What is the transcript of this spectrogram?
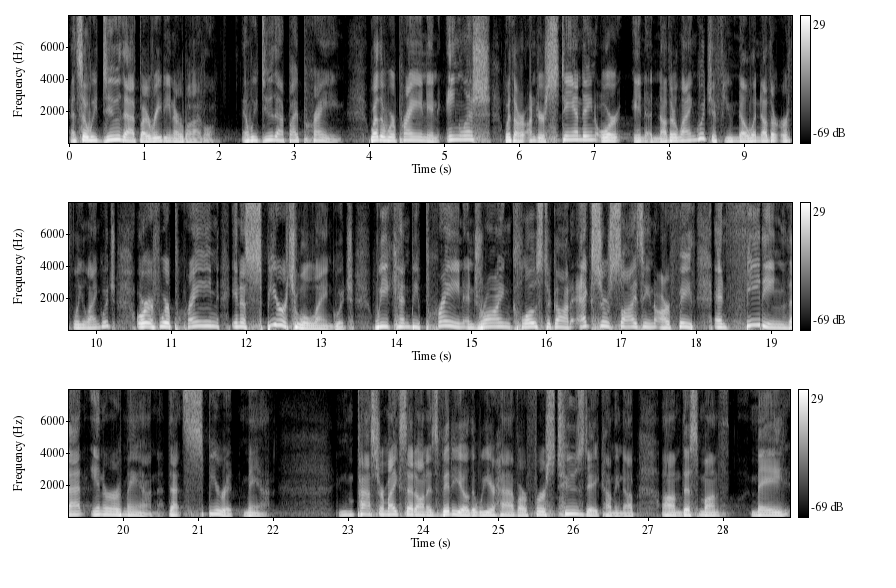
And so we do that by reading our Bible, and we do that by praying whether we're praying in English with our understanding or in another language, if you know another earthly language, or if we're praying in a spiritual language, we can be praying and drawing close to God, exercising our faith and feeding that inner man, that spirit man. Pastor Mike said on his video that we have our first Tuesday coming up um, this month, May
